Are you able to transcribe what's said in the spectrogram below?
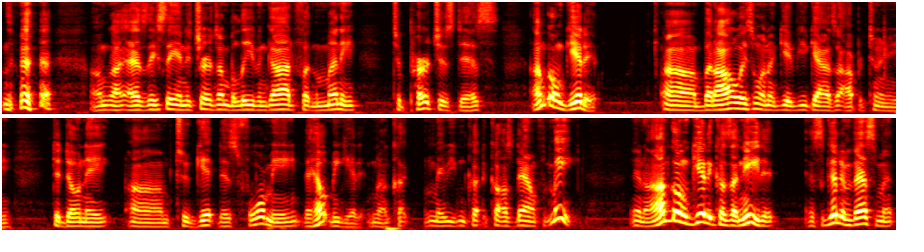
I'm going as they say in the church, I'm believing God for the money to purchase this. I'm going to get it. Uh, but I always want to give you guys an opportunity to donate um, to get this for me to help me get it. You know, cut, maybe you can cut the cost down for me. You know, I'm going to get it because I need it. It's a good investment,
